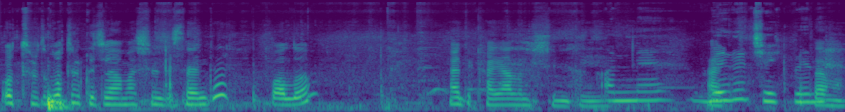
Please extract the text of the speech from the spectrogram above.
Oturdum otur kucağıma şimdi sen de. Balım. Hadi kayalım şimdi. Anne Hadi. beni çek beni. Tamam.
